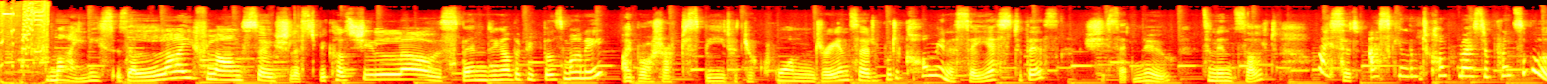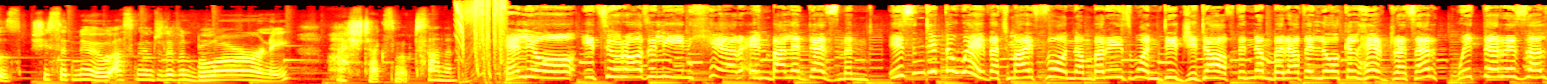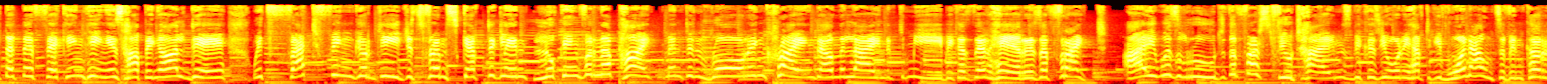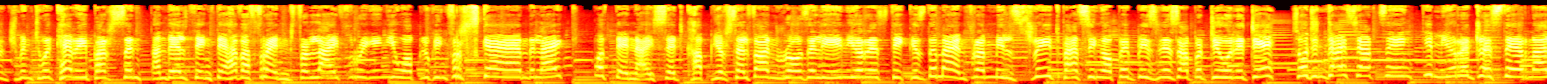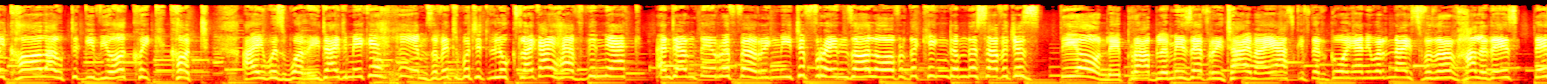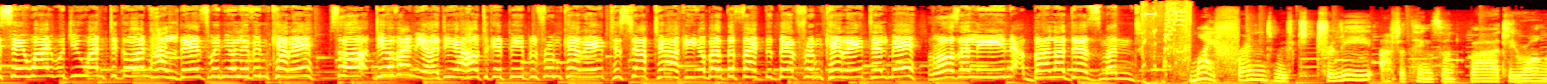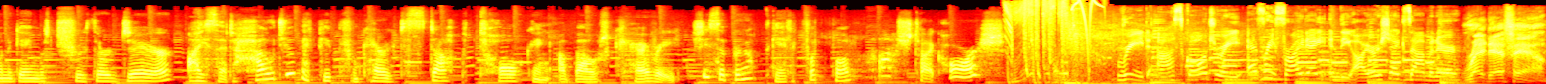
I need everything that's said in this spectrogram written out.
My niece is a lifelong socialist because she loves spending other people's money. I brought her up to speed with your quandary and said, Would a communist say yes to this? She said no, it's an insult. I said, asking them to compromise their principles. She said no, asking them to live in Blarney. Hashtag smoked salmon. Hello, it's Rosaline here in Ballydesmond. Isn't it the way that my phone number is one digit off the number of a local hairdresser? With the result that the fucking thing is hopping all day with fat finger digits from Scartaglin looking for an appointment and roaring crying down the line at me because their hair is a fright. I was rude the first few times because you only have to give one ounce of encouragement to a Kerry person and they'll think they have a friend for life ringing you up looking for scandal like. But then I said, Cup yourself on, Rosaline. You're as thick as the man from Millstreet passing up a business opportunity. So didn't I start saying, Give me your address there and I'll call out to give you a quick cut? I was worried I'd make a hames of it, but it looks like I have the knack. And aren't they referring me to friends all over the kingdom, the savages? The only problem is every time I ask if they're going anywhere nice for their holidays, they say, Why would you want to go on holidays when you live in Kerry? So, do you have any idea how to get people from Kerry to stop talking about the fact that they're from Kerry? Tell me. Rosaline Ballydesmond. My friend moved to Tralee after things went badly wrong in a game of Truth or Dare. I said, How do you get people from Kerry to stop talking about Kerry? She said, Bring up the Gaelic football. Hashtag harsh. Read Ask Audrey every Friday in the Irish Examiner. Red FM.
